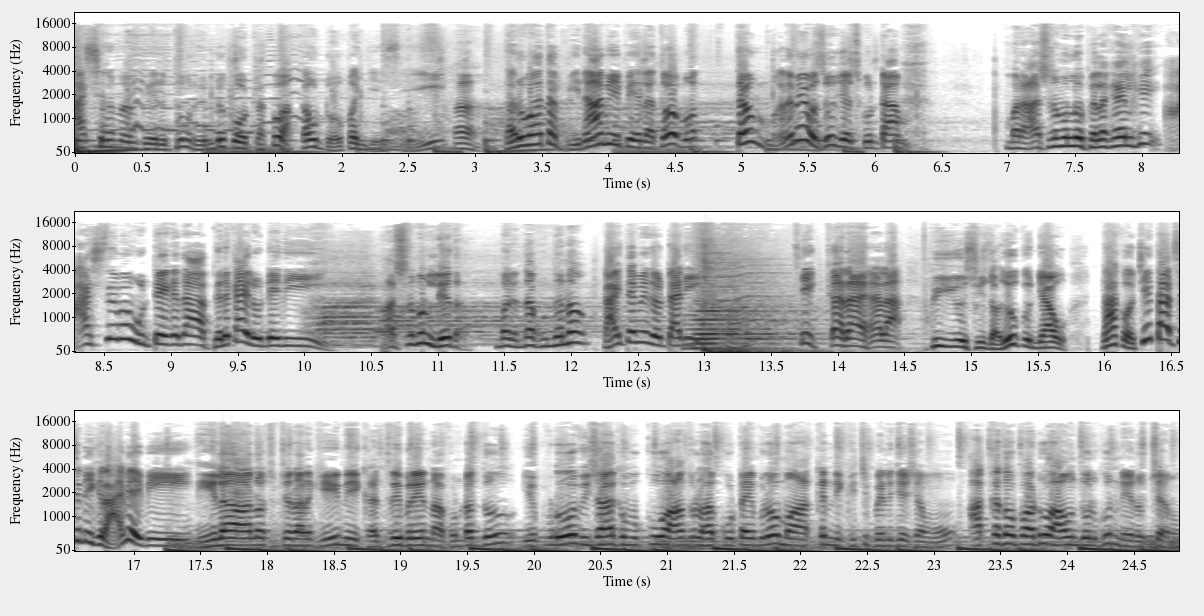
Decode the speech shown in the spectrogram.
ఆశ్రమం పేరుతో రెండు కోట్లకు అకౌంట్ ఓపెన్ చేసి ఆ. తరువాత బినామీ పేర్లతో మొత్తం మనమే వసూలు చేసుకుంటాం. మరి ఆశ్రమంలో పిల్లకాయలకి? ఆశ్రమం ఉంటే కదా పిల్లకాయలు ఉండేది. ఆశ్రమం లేదా? మరి ఇందాక ఉందన్నావు? కాగితం మీద ఉంటాది. చిక్కరాయాల. పియూసీ చదువుకున్నావు. నాకు వచ్చే తాట్స్ నీకు రావేమి నీలా ఆలోచించడానికి నీ కంత్రి బ్రెయిన్ నాకు ఉండద్దు. ఎప్పుడో విశాఖ ఉక్కు ఆంధ్రుల హక్కు టైంలో మా అక్కని నీకిచ్చి పెళ్ళి చేశాము. అక్కతో పాటు ఆవును దొడుకు నేను వచ్చాను.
